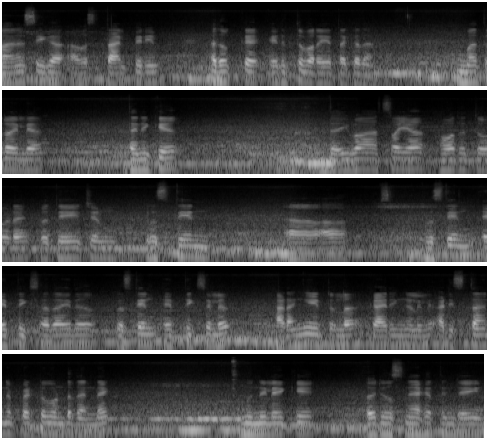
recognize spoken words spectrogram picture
മാനസിക അവസ്ഥ താല്പര്യം അതൊക്കെ എടുത്തു പറയത്തക്കതാണ്. മാത്രമല്ല തനിക്ക് ദൈവാശ്രയ ബോധത്തോടെ പ്രത്യേകിച്ചും ക്രിസ്ത്യൻ ക്രിസ്ത്യൻ എത്തിക്സ് അതായത് ക്രിസ്ത്യൻ എത്തിക്സിൽ അടങ്ങിയിട്ടുള്ള കാര്യങ്ങളിൽ അടിസ്ഥാനപ്പെട്ടുകൊണ്ട് തന്നെ മുന്നിലേക്ക് ഒരു സ്നേഹത്തിന്റെയും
